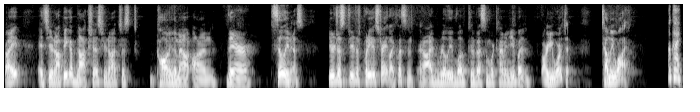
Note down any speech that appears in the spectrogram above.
right? It's you're not being obnoxious. You're not just calling them out on their silliness. You're just you're just putting it straight. Like, listen, you know, I'd really love to invest some more time in you, but are you worth it? Tell me why. Okay,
